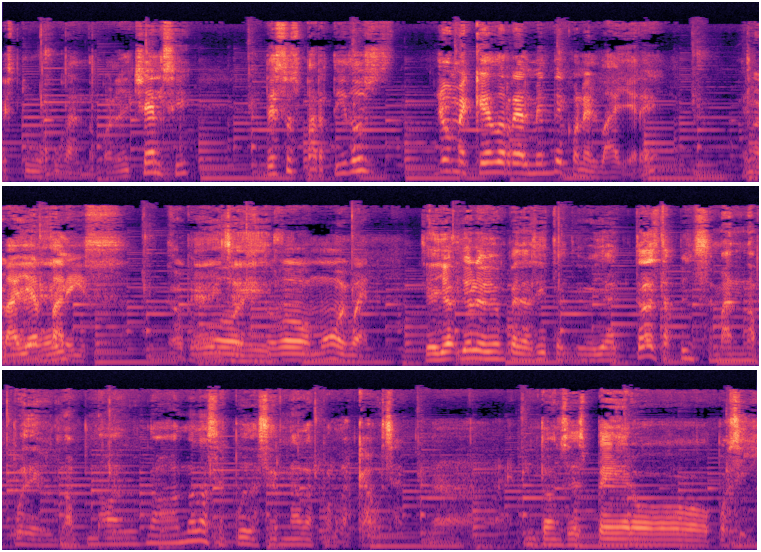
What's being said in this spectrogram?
estuvo jugando con el Chelsea. De esos partidos, yo me quedo realmente con el Bayern, ¿eh? El Ok. Bayern París. Ok, Estuvo, sí. estuvo muy bueno. Sí, yo, yo le vi un pedacito, digo, ya toda esta pinche semana no puede, no, no, no, no, no se pudo hacer nada por la causa. No. Entonces, pero, pues sí.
